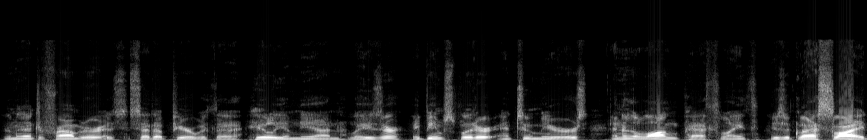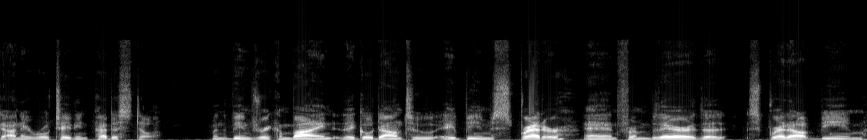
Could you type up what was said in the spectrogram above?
The interferometer is set up here with a helium neon laser, a beam splitter, and two mirrors, and in the long path length is a glass slide on a rotating pedestal. When the beams recombine, they go down to a beam spreader, and from there the spread out beam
